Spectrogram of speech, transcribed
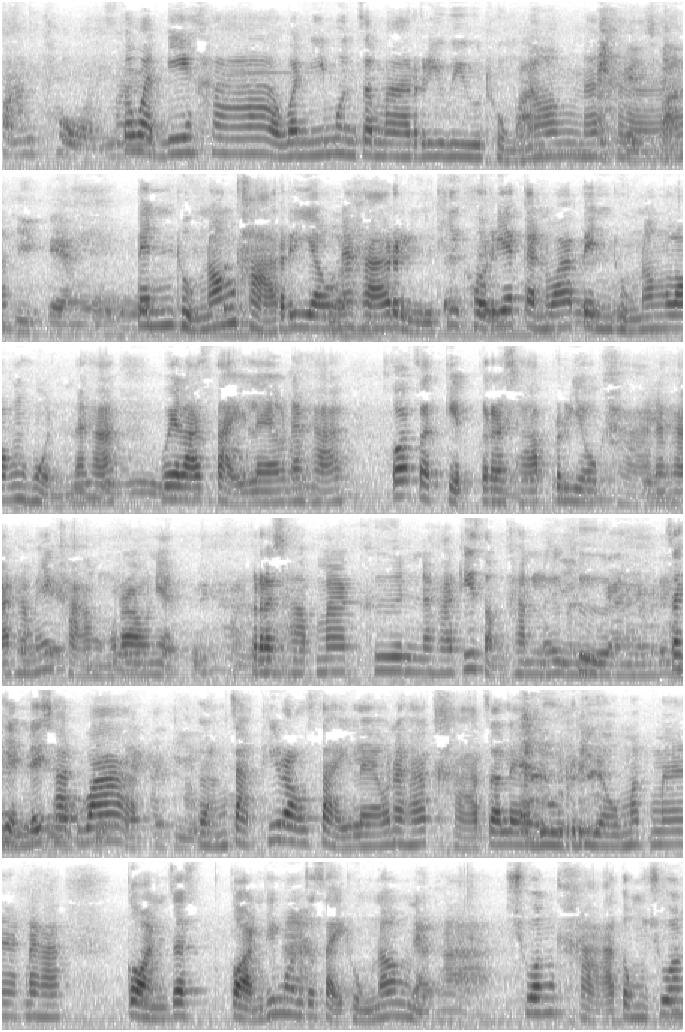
ฟันโถนมาสวัสดีค่ะ วันนี้มนจะมารีวิวถุงน่องนะคะ เป็นชาที่แกงโอ้โหเป็นถุงน่องขาเรียวนะคะ หรือที่เขาเรียกกันว่าเป็นถุงน่องล่องหนนะคะ เวลาใส่แล้วนะคะ ก็จะเก็บกระชับเรียวขานะคะทำให้ขาของเราเนี่ยกระชับมากขึ้นนะคะ ที่สำคัญเลยคือ จะเห็นได้ชัดว่าหลังจากที่เราใส่แล้วนะคะ ขาจะแลดูเรียวมากๆนะคะ ก่อนจะก่อนที่มนจะใส่ถุงน่องเนี่เนี่ยยท่าช่วงขาตรงช่วง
